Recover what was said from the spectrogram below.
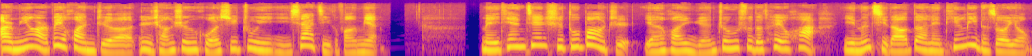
耳鸣耳背患者日常生活需注意以下几个方面。每天坚持读报纸，延缓语言中枢的退化，也能起到锻炼听力的作用。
